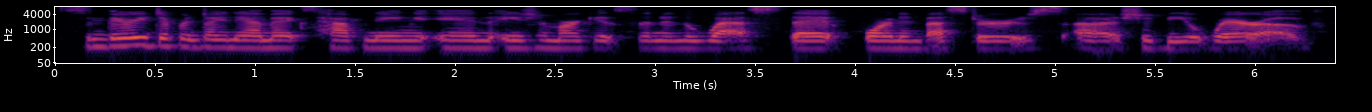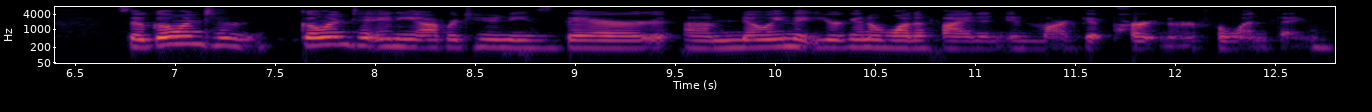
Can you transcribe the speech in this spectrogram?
some very different dynamics happening in Asian markets than in the West that foreign investors uh, should be aware of. So go into go into any opportunities there, um, knowing that you're going to want to find an in-market partner for one thing.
